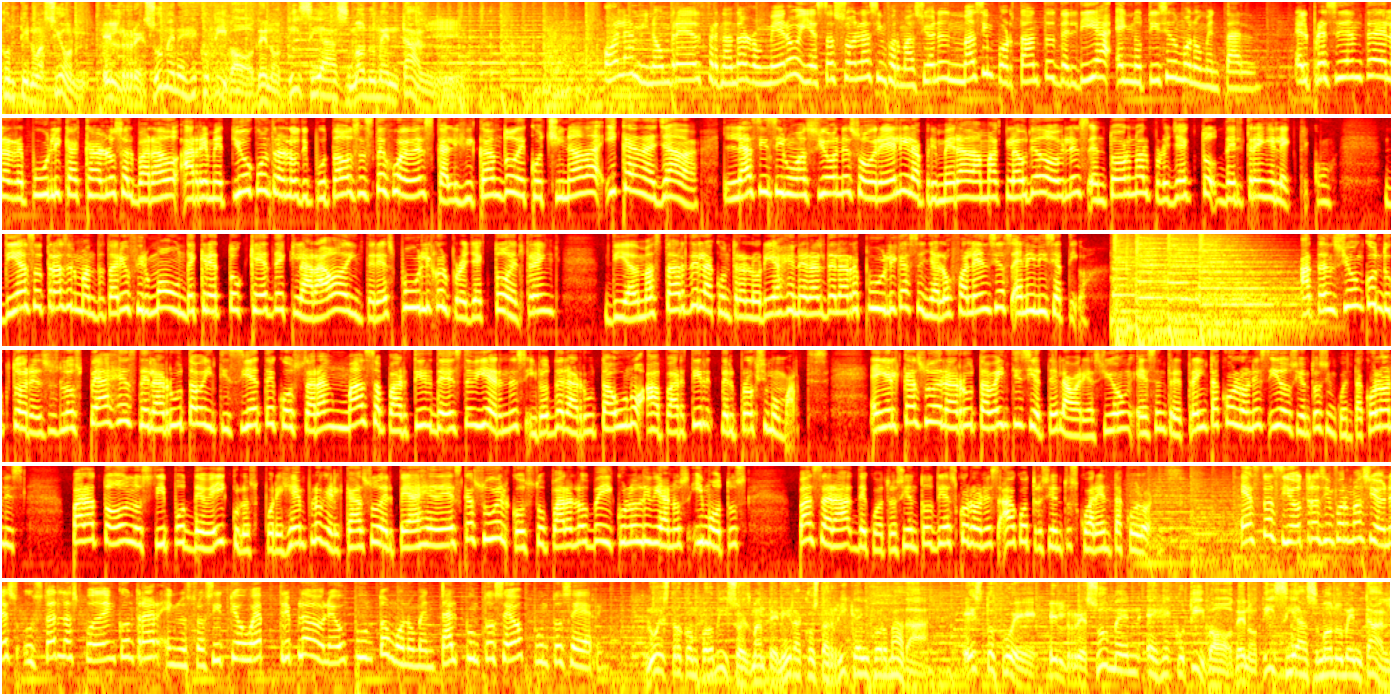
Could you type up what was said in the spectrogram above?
continuación el resumen ejecutivo de Noticias Monumental. Hola, mi nombre es Fernanda Romero y estas son las informaciones más importantes del día en Noticias Monumental. El presidente de la República, Carlos Alvarado, arremetió contra los diputados este jueves, calificando de cochinada y canallada las insinuaciones sobre él y la primera dama Claudia Dobles en torno al proyecto del tren eléctrico. Días atrás el mandatario firmó un decreto que declaraba de interés público el proyecto del tren. Días más tarde, la Contraloría General de la República señaló falencias en la iniciativa. Atención conductores, los peajes de la Ruta 27 costarán más a partir de este viernes y los de la Ruta 1 a partir del próximo martes. En el caso de la Ruta 27, la variación es entre 30 colones y 250 colones para todos los tipos de vehículos. Por ejemplo, en el caso del peaje de Escazú, el costo para los vehículos livianos y motos pasará de 410 colones a 440 colones. Estas y otras informaciones usted las puede encontrar en nuestro sitio web www.monumental.co.cr. Nuestro compromiso es mantener a Costa Rica informada. Esto fue el resumen ejecutivo de Noticias Monumental.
